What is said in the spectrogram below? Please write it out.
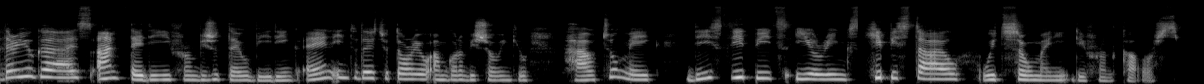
there you guys, I'm Teddy from Bijuteo Beading and in today's tutorial I'm gonna be showing you how to make these seed beads earrings hippie style with so many different colors.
